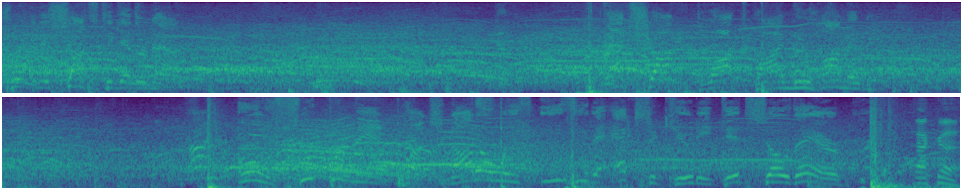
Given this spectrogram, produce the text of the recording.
stringing his shots together now. That shot blocked by Muhammad. Oh, Superman punch. Not always easy to execute. He did so there. Back up.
